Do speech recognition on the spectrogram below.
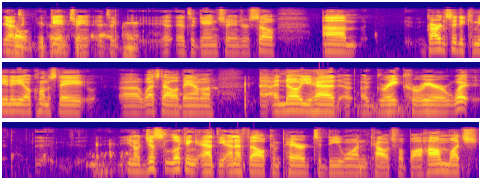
Yeah, it's So, a game change. it's a man. it's a game changer. So, um, Garden City Community, Oklahoma State, uh, West Alabama. I I know you had a, a great career. What you know, just looking at the NFL compared to D1 college football, how much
